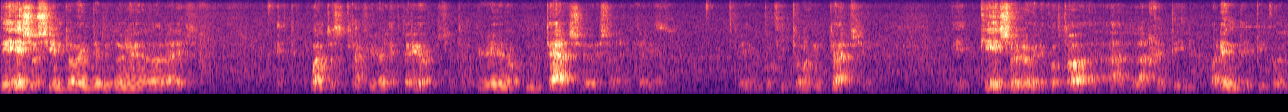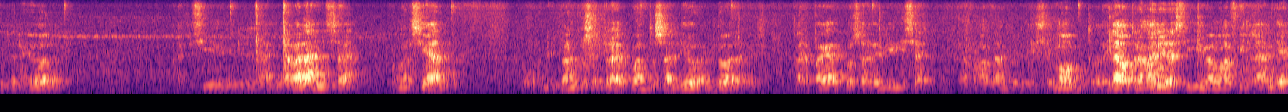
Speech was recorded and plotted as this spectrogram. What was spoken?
de esos 120 millones de dólares, este, ¿cuánto se transfirió al exterior? Se transfirieron un tercio de eso al exterior, un poquito más de un tercio. Eh, que eso es lo que le costó a, la Argentina, 40 y pico de millones de dólares. Así, en la balanza, comercial o en el Banco Central cuánto salió en dólares para pagar cosas de divisa, estamos hablando de ese monto. De la otra manera, si íbamos a Finlandia,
